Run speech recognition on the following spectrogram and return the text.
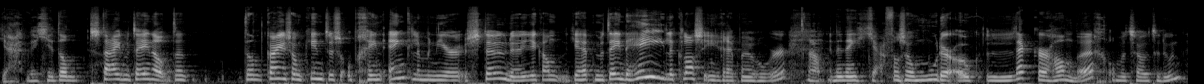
Ja, weet je, dan sta je meteen al... Dan, dan kan je zo'n kind dus op geen enkele manier steunen. Je, kan, je hebt meteen de hele klas in rep en roer. En dan denk je, ja, van zo'n moeder ook lekker handig om het zo te doen.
